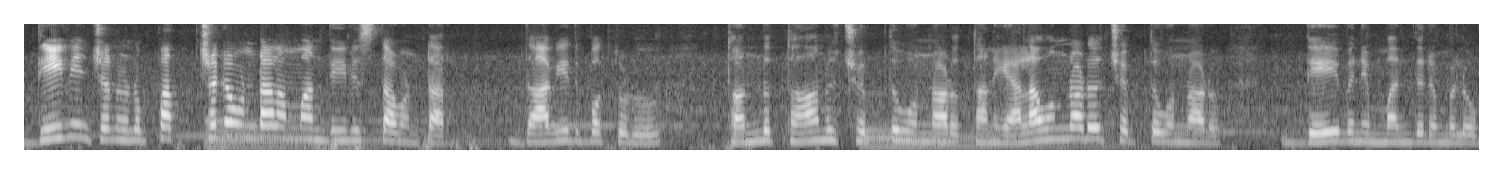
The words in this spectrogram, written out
దీవించను. పచ్చగా ఉండాలమ్మా అని దీవిస్తూ ఉంటారు. దావీది భక్తుడు తన్ను తాను చెప్తూ ఉన్నాడు. తను ఎలా ఉన్నాడో చెప్తూ ఉన్నాడు. దేవుని మందిరములో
